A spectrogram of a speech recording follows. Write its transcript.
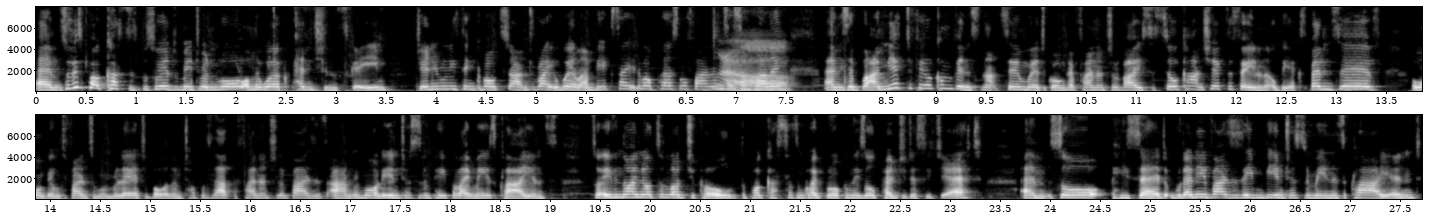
Um, so this podcast has persuaded me to enrol on the work pension scheme. Genuinely think about starting to write a will and be excited about personal finances and Aw. planning. Um, he said, but I'm yet to feel convinced in that same way to go and get financial advice. I still can't shake the feeling it'll be expensive. I won't be able to find someone relatable. And on top of that, the financial advisors aren't remotely interested in people like me as clients. So even though I know it's illogical, the podcast hasn't quite broken these old prejudices yet. Um, so he said, would any advisors even be interested in me as a client?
